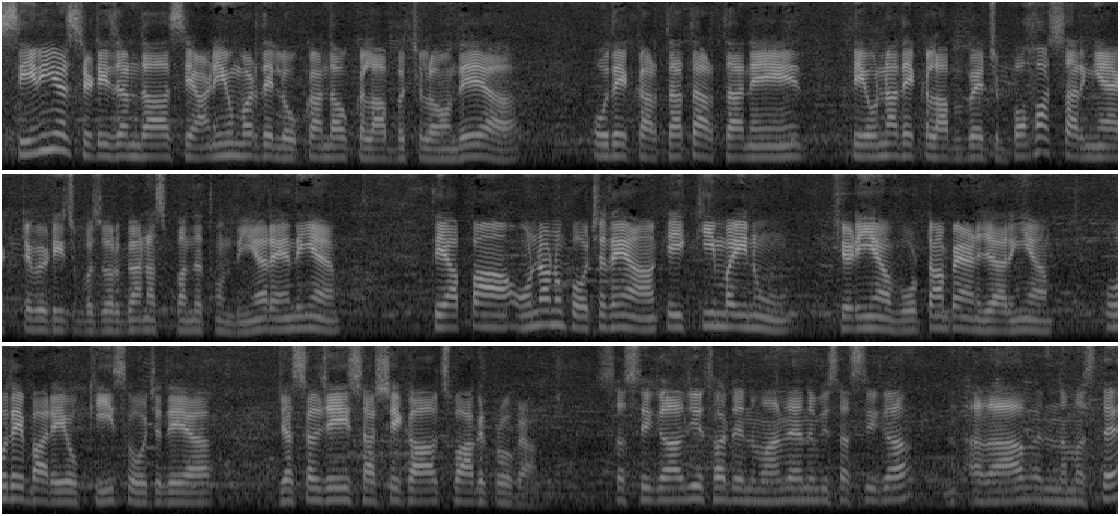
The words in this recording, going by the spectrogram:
ਸੀਨੀਅਰ ਸਿਟੀਜ਼ਨ ਦਾ ਸਿਆਣੀ ਉਮਰ ਦੇ ਲੋਕਾਂ ਦਾ ਉਹ ਕਲੱਬ ਚਲਾਉਂਦੇ ਆ। ਉਹਦੇ ਕਰਤਾ ਧਰਤਾ ਨੇ ਤੇ ਉਹਨਾਂ ਦੇ ਕਲੱਬ ਵਿੱਚ ਬਹੁਤ ਸਾਰੀਆਂ ਐਕਟੀਵਿਟੀਜ਼ ਬਜ਼ੁਰਗਾਂ ਨਾਲ ਸੰਬੰਧਿਤ ਹੁੰਦੀਆਂ ਰਹਿੰਦੀਆਂ। ਤੇ ਆਪਾਂ ਉਹਨਾਂ ਨੂੰ ਪੁੱਛਦੇ ਹਾਂ ਕਿ 21 ਮਈ ਨੂੰ ਜਿਹੜੀਆਂ ਵੋਟਾਂ ਪੈਣ ਜਾ ਰਹੀਆਂ, ਉਹਦੇ ਬਾਰੇ ਉਹ ਕੀ ਸੋਚਦੇ ਆ। ਜਸਲ ਜੀ, ਸਤਿ ਸ਼੍ਰੀ ਅਕਾਲ, ਸਵਾਗਤ ਪ੍ਰੋਗਰਾਮ 'ਚ। ਸਤਿ ਸ਼੍ਰੀ ਅਕਾਲ ਜੀ, ਤੁਹਾਡੇ ਨੁਮਾਇੰਦਿਆਂ ਨੂੰ ਵੀ ਸਤਿ ਸ਼੍ਰੀ ਅਕਾਲ। ਆਦਾਬ, ਨਮਸਤੇ।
